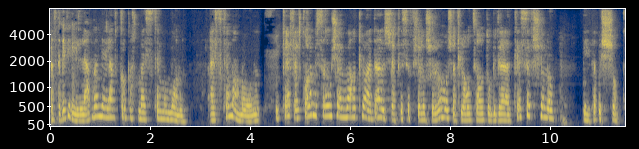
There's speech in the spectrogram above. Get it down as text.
אז תגידי לי למה נעלבת כל כך מההסכם ממון? ההסכם ממון שיקף את כל המסרים שהעברת לו עד אז שהכסף שלו שלו שאת לא רוצה אותו בגלל הכסף שלו. היא הייתה בשוק.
